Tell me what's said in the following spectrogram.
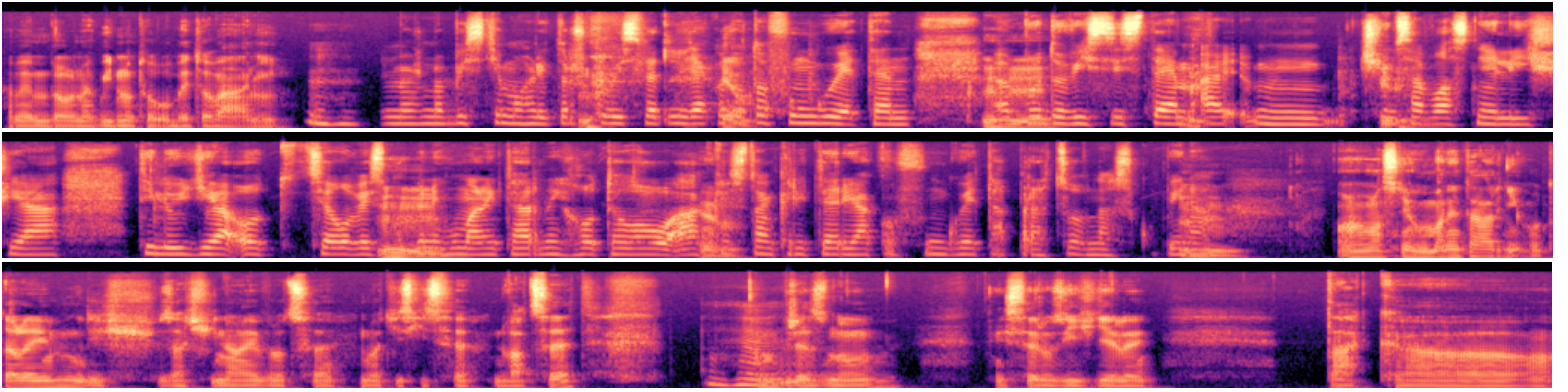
aby jim bylo nabídnuto ubytování. Mm-hmm. Možno byste mohli trošku vysvětlit, jak toto funguje, ten mm-hmm. bodový systém a mm, čím se vlastně líší ty ľudia od cieľovej skupiny mm-hmm. humanitárnych hotelů a jaké jsou tam kritéria, jako funguje ta pracovná skupina. Mm-hmm. Ono vlastně humanitární hotely, když začínaly v roce 2020, mm-hmm. v březnu, když se rozjížděli, tak uh,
